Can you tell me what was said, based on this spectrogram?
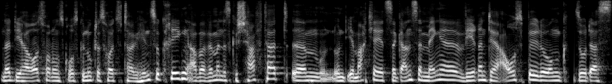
ne, die Herausforderung ist groß genug, das heutzutage hinzukriegen. Aber wenn man das geschafft hat, ähm, und, und, ihr macht ja jetzt eine ganze Menge während der Ausbildung, so dass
